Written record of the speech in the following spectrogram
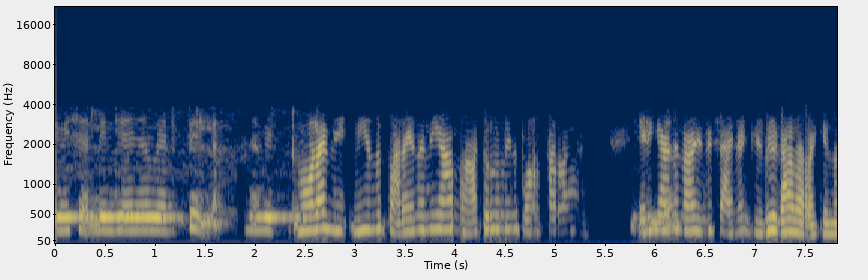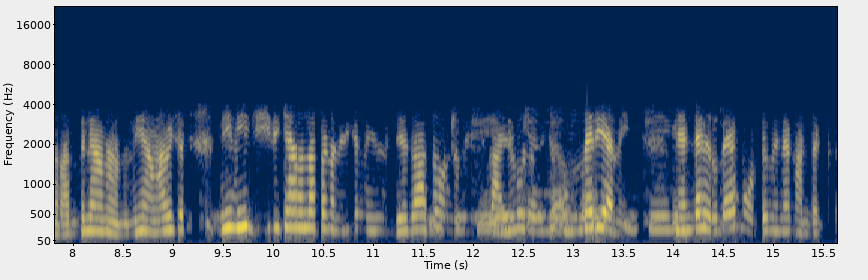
ഇനി ശല്യം ചെയ്യാൻ ഞാൻ വരത്തില്ല. ഞാൻ വിട്ടു. മോളെ നീ നീ ഒന്ന് പറയുന്ന നീ ആ ബാത്റൂമിൽ നിന്ന് പുറത്തിറങ്ങും. എനിക്കാണ് ഞാൻ എന്റെ ശരീരം ചെറുതാതെ ഇറക്കുന്നത് റബ്ബിനാണ്. നീ ആവശ്യം നീ നീ ജീവിക്കാനുള്ള പെണ്ണ. നിനക്ക് നീ വിദ്യാഭ്യാസം ഉണ്ട്. നീ കഴിവുണ്ട്. നീ സുന്ദരിയാ നീ എന്റെ ഹൃദയം പൊട്ടും നിന്നെ കണ്ടിട്ട്.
